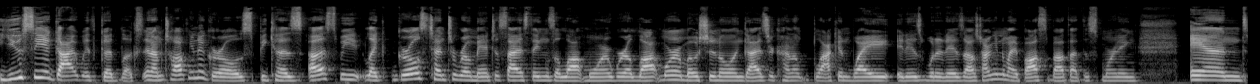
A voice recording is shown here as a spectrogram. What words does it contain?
you see a guy with good looks and i'm talking to girls because us we like girls tend to romanticize things a lot more. We're a lot more emotional and guys are kind of black and white. It is what it is. I was talking to my boss about that this morning and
